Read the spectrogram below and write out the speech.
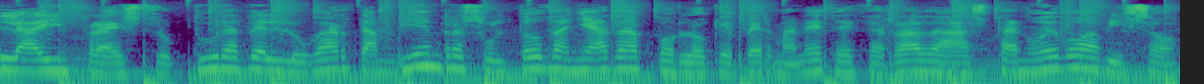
La infraestructura del lugar también resultó dañada por lo que permanece cerrada hasta nuevo aviso.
